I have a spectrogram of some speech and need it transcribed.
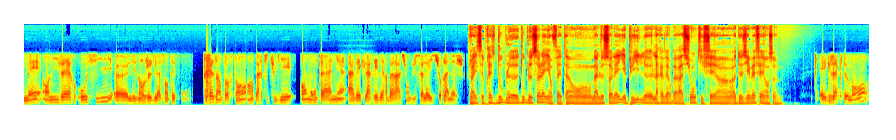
mais en hiver aussi, euh, les enjeux de la santé sont très importants, en particulier en montagne, avec la réverbération du soleil sur la neige. Oui, c'est presque double, double soleil en fait. Hein. On a le soleil et puis la réverbération qui fait un deuxième effet en somme. Exactement,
